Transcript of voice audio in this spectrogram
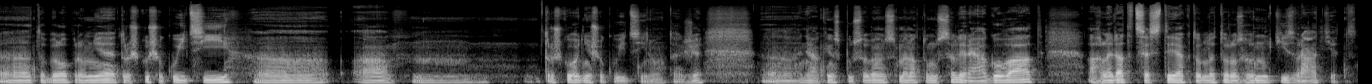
Eh, to bylo pro mě trošku šokující eh, a mm, trošku hodně šokující. No. Takže e, nějakým způsobem jsme na to museli reagovat a hledat cesty, jak tohleto rozhodnutí zvrátit.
